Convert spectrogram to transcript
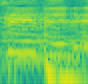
see the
